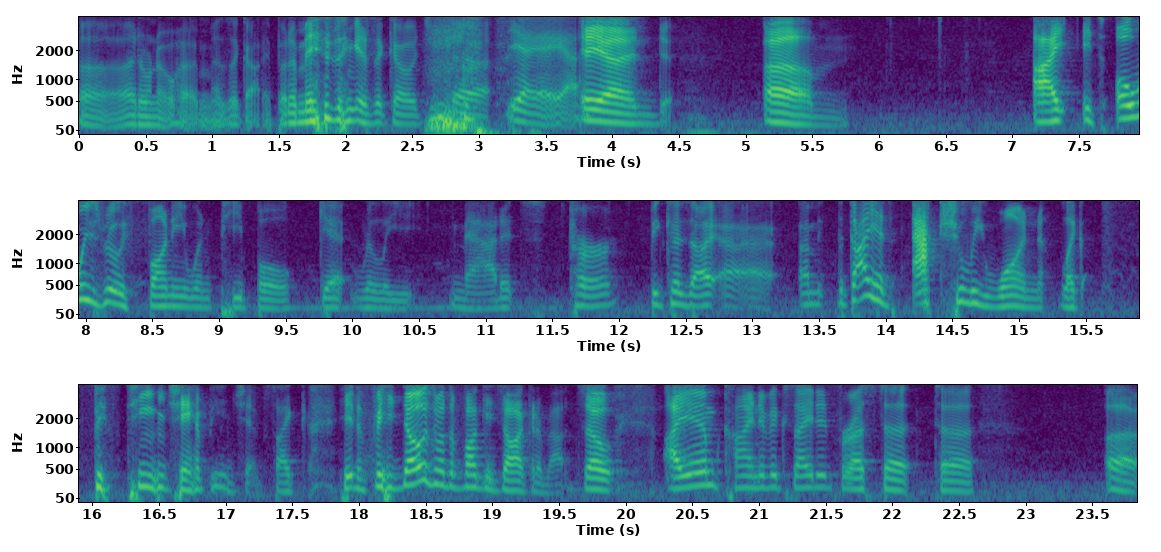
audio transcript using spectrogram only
uh, I don't know him as a guy, but amazing as a coach. Uh, Yeah, yeah, yeah. and um i it's always really funny when people get really mad at kerr because i i, I mean the guy has actually won like 15 championships like he, he knows what the fuck he's talking about so i am kind of excited for us to to uh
